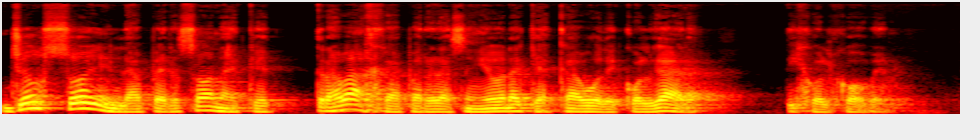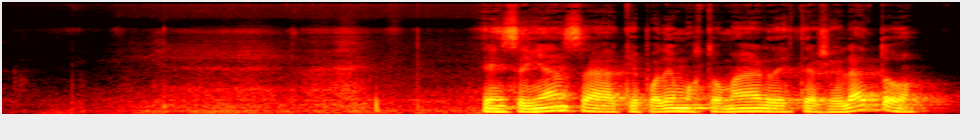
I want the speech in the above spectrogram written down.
Yo soy la persona que trabaja para la señora que acabo de colgar, dijo el joven. Enseñanza que podemos tomar de este relato?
